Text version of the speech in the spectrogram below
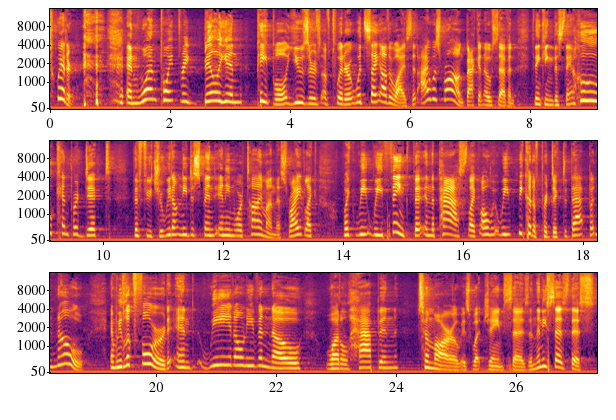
Twitter. and 1.3 billion people, users of Twitter, would say otherwise, that I was wrong back in 07, thinking this thing. Who can predict the future? We don't need to spend any more time on this, right? Like, like we, we think that in the past, like, oh, we, we could have predicted that, but no. And we look forward and we don't even know what'll happen tomorrow, is what James says. And then he says this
